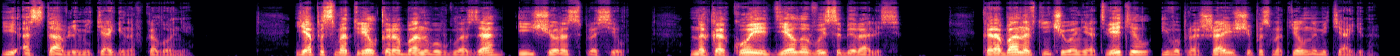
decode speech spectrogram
и оставлю Митягина в колонии. Я посмотрел Карабанову в глаза и еще раз спросил, на какое дело вы собирались? Карабанов ничего не ответил и вопрошающе посмотрел на Митягина.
